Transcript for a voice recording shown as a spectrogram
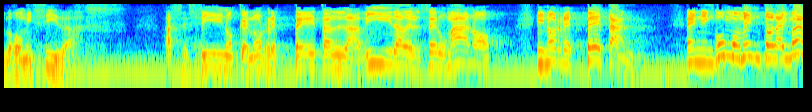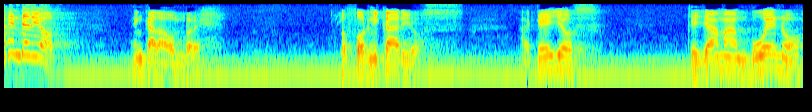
los homicidas, asesinos que no respetan la vida del ser humano y no respetan en ningún momento la imagen de Dios en cada hombre, los fornicarios, aquellos que llaman bueno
